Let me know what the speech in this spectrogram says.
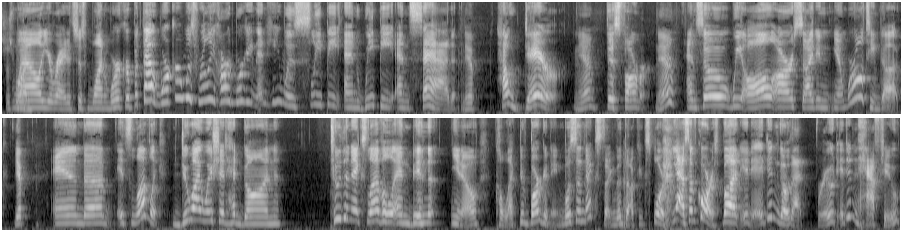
It's just one. well, you're right. It's just one worker, but that worker was really hardworking and he was sleepy and weepy and sad. Yep. How dare Yeah. this farmer? Yeah. And so we all are siding, you know, we're all Team Doug. Yep. And uh, it's lovely. Do I wish it had gone to the next level and been, you know, collective bargaining was the next thing the duck explored? yes, of course, but it, it didn't go that route. It didn't have to.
